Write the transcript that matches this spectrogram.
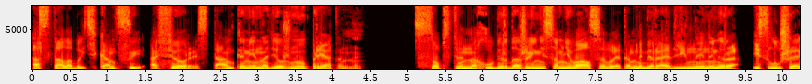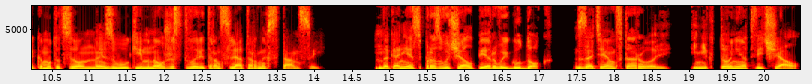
А стало быть, концы аферы с танками надежно упрятаны. Собственно, Хубер даже и не сомневался в этом, набирая длинные номера и слушая коммутационные звуки множества ретрансляторных станций. Наконец прозвучал первый гудок, затем второй, и никто не отвечал.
